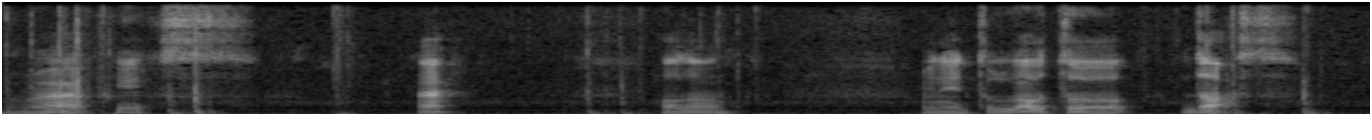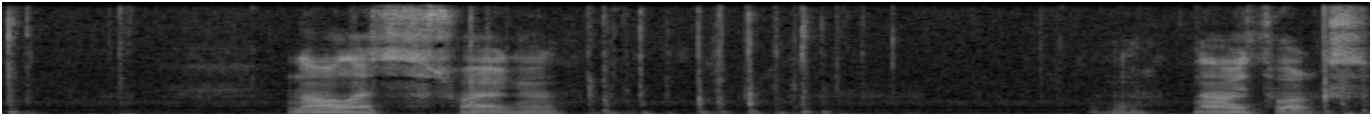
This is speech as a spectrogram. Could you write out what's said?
graphics ah hold on. We need to go to DOS. Now let's try again. Yeah, now it works.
